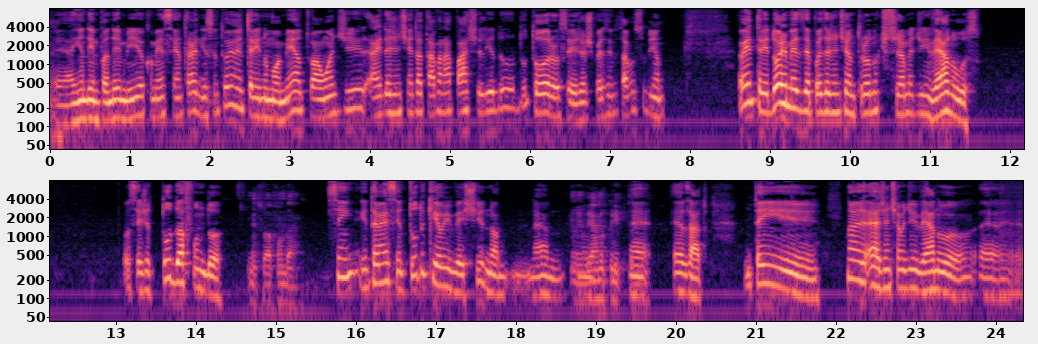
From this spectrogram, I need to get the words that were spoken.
É, ainda em pandemia, eu comecei a entrar nisso. Então eu entrei no momento onde ainda a gente ainda estava na parte ali do, do touro, ou seja, as coisas ainda estavam subindo. Eu entrei, dois meses depois a gente entrou no que se chama de inverno urso. Ou seja, tudo afundou. Começou a afundar. Sim, então é assim, tudo que eu investi no, né, no inverno cripto. É, é, exato. Não tem. Não, é, a gente chama de inverno é,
